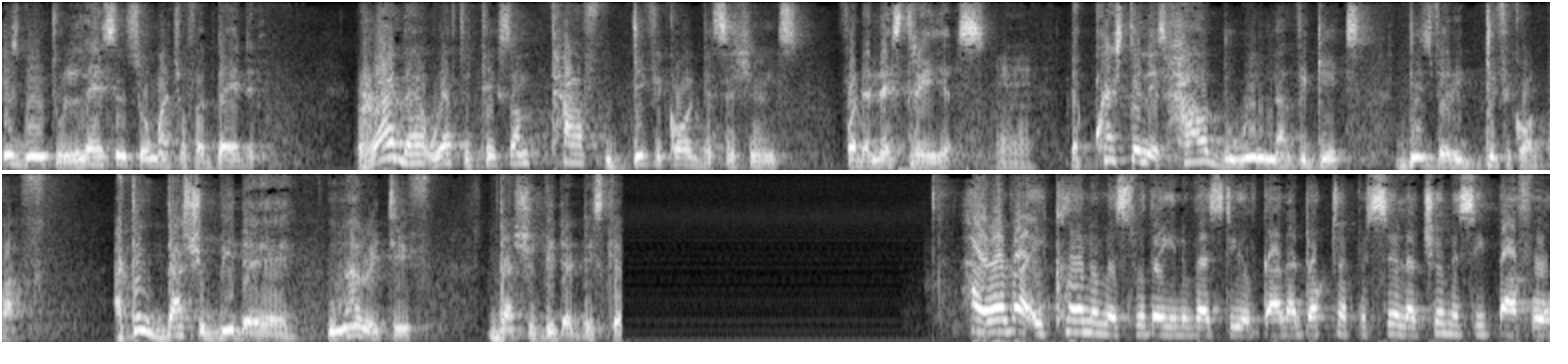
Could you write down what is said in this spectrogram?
is going to lessen so much of a burden. Rather, we have to take some tough, difficult decisions for the next three years. Mm-hmm. The question is, how do we navigate this very difficult path? I think that should be the narrative, that should be the discussion. However, economist with the University of Ghana, Dr. Priscilla Twumasi Baffour,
